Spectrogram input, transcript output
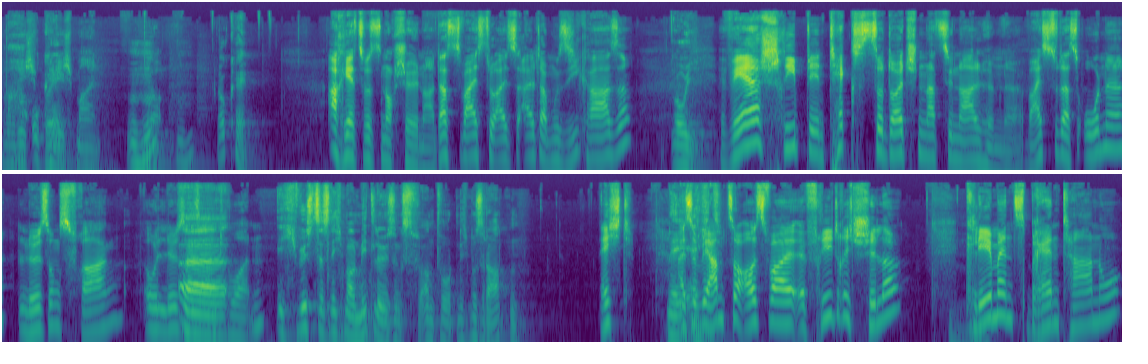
Würde ich, Ah, okay. würde ich meinen. Ja. Okay. Ach, jetzt wird es noch schöner. Das weißt du als alter Musikhase. Ui. Wer schrieb den Text zur deutschen Nationalhymne? Weißt du das ohne Lösungsfragen? Oh, Lösungsantworten? Ich wüsste es nicht mal mit Lösungsantworten, ich muss raten. Echt? Nee, also echt. wir haben zur Auswahl äh, Friedrich Schiller, Clemens Brentano,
